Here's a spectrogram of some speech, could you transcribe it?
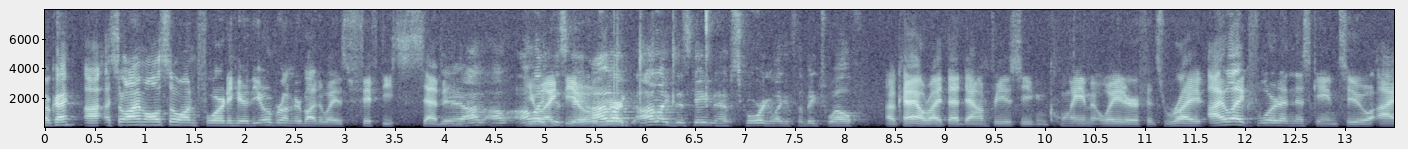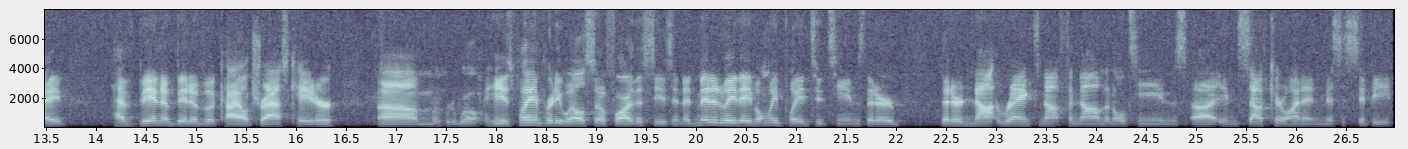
Okay, uh, so I'm also on Florida here. The over/under, by the way, is 57. Yeah, I, I, I like, like this the game. I over? like I like this game to have scoring like it's the Big 12. Okay, I'll write that down for you so you can claim it later if it's right. I like Florida in this game too. I have been a bit of a Kyle Trask hater. Um, Playing pretty well. he is playing pretty well so far this season. Admittedly, they've only played two teams that are that are not ranked, not phenomenal teams uh, in South Carolina and Mississippi.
